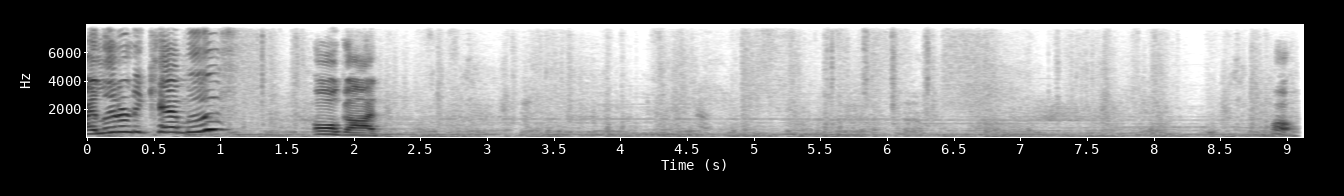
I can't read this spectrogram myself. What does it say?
I literally can't move? Oh, God. Oh,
